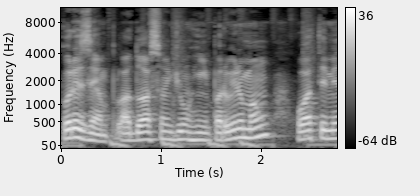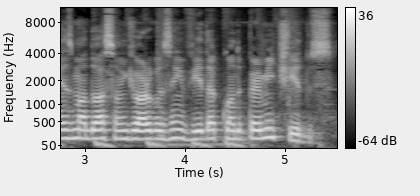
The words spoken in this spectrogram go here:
Por exemplo, a doação de um rim para o irmão ou até mesmo a doação de órgãos em vida quando permitidos.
